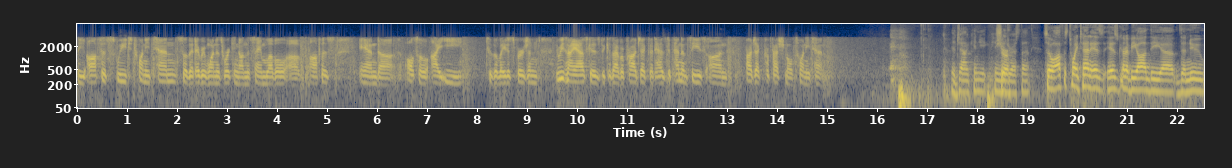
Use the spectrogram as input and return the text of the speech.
the Office Suite 2010 so that everyone is working on the same level of Office and uh, also IE to the latest version? The reason I ask is because I have a project that has dependencies on Project Professional 2010. Yeah, John, can you, can sure. you address that? So Office 2010 is, is going to be on the, uh, the new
